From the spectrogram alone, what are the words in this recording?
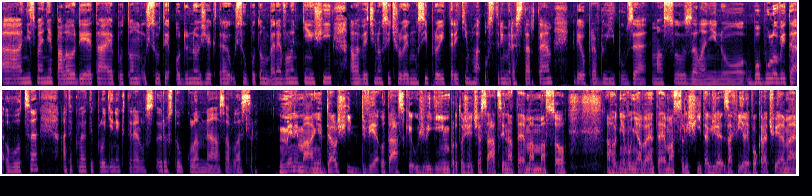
a nicméně paleodieta je potom, už jsou ty odnože, které už jsou potom benevolentnější, ale většinou si člověk musí projít tady tímhle ostrým restartem, kdy opravdu jí pouze maso, zeleninu, bobulovité ovoce a takové ty plodiny, které rostou kolem nás a v lese. Minimálně další dvě otázky už vidím, protože časáci na téma maso a hodně voňavé téma slyší, takže za chvíli pokračujeme.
